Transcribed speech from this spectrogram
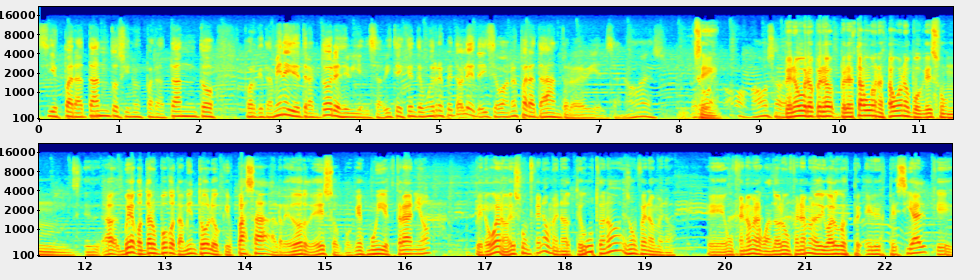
si es para tanto, si no es para tanto, porque también hay detractores de Bielsa, ¿viste? Hay gente muy respetable que te dice, bueno, no es para tanto lo de Bielsa, ¿no? Es, pero Sí. bueno, vamos, vamos a ver. Pero bueno, pero, pero está bueno, está bueno porque es un. eh, ah, Voy a contar un poco también todo lo que pasa alrededor de eso, porque es muy extraño. Pero bueno, es un fenómeno. ¿Te gusta o no? Es un fenómeno. Eh, un fenómeno, cuando hablo de un fenómeno, digo algo espe- especial que,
